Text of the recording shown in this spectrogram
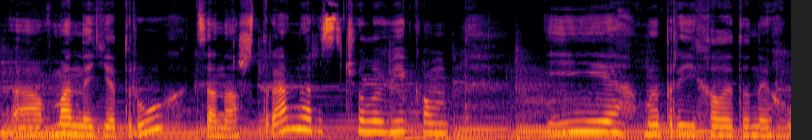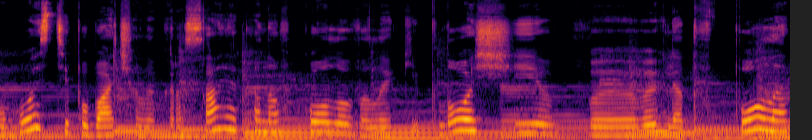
Е, В мене є друг, це наш тренер з чоловіком. І ми приїхали до них у гості, побачили краса, яка навколо, великі площі, вигляд в поле.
